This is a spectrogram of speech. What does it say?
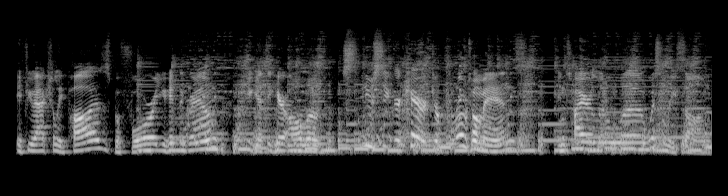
If you actually pause before you hit the ground, you get to hear all of new secret character Proto Man's entire little uh, whistly song.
